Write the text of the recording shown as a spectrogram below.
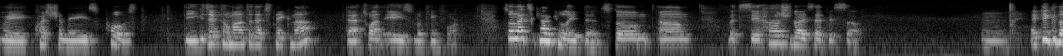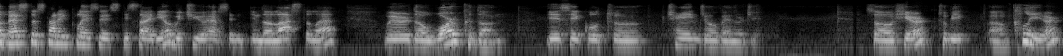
way question A is posed, the exact amount that's taken out, that's what A is looking for. So let's calculate that. So um, let's see, how should I set this up? Mm. I think the best starting place is this idea, which you have seen in the last lab, where the work done is equal to change of energy. So here, to be um, clear,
